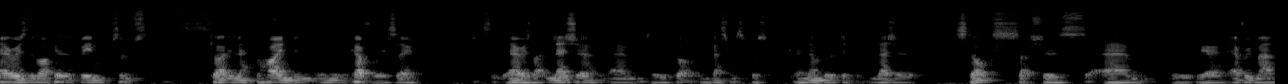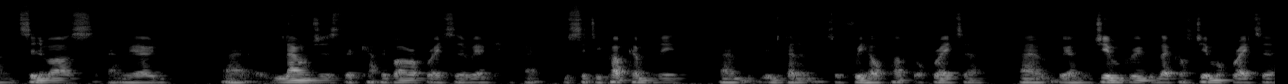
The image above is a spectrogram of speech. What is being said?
areas of the market that have been sort of slightly left behind in, in the recovery. So areas like leisure. Um, so we've got investments across a number of different leisure stocks, such as um, we, we, own Everyman Cinemas, and we own uh, Loungers, the cafe bar operator. We own uh, the City Pub Company, um, independent sort of freehold pub operator. Um, we own the Gym Group, the low cost gym operator,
